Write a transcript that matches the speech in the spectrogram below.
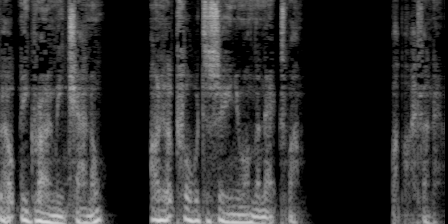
to help me grow my channel. I look forward to seeing you on the next one. Bye bye for now.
